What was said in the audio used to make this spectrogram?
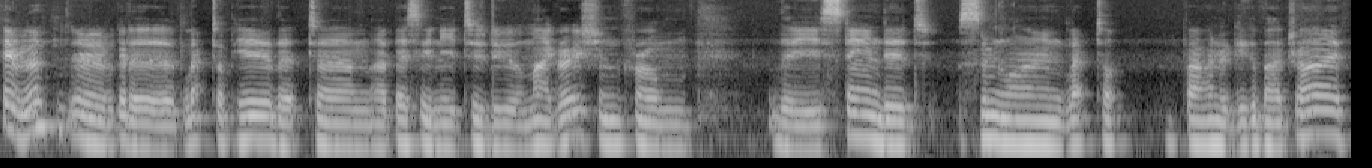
Hey everyone, uh, we've got a laptop here that um, I basically need to do a migration from the standard slimline laptop 500 gigabyte drive.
